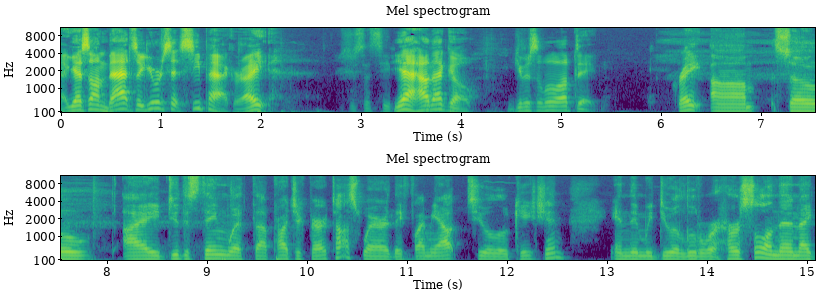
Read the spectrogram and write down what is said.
I guess on that. So you were just at CPAC, right? Just let's see. Yeah. How'd that go? Give us a little update. Great. Um, so I do this thing with uh, Project Veritas where they fly me out to a location, and then we do a little rehearsal, and then I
